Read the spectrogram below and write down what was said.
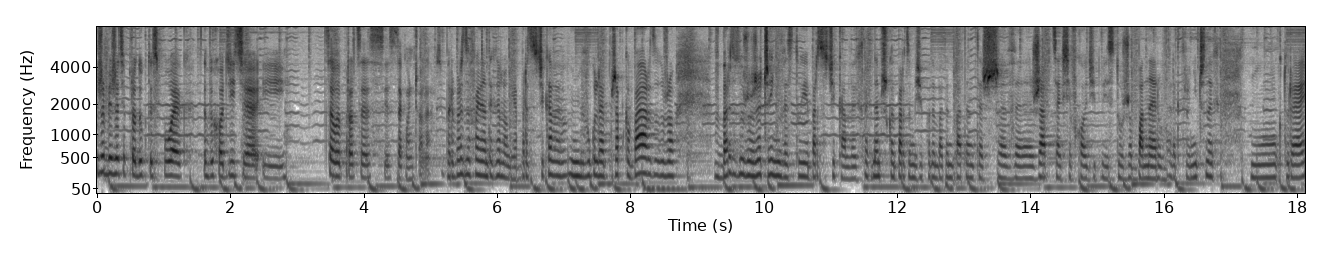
że bierzecie produkty z półek, wychodzicie i cały proces jest zakończony. Super, bardzo fajna technologia, bardzo ciekawe. W ogóle Żabka bardzo dużo, w bardzo dużo rzeczy inwestuje, bardzo ciekawych. Tak na przykład bardzo mi się podoba ten patent też w Żabce, jak się wchodzi, jest dużo banerów elektronicznych, mm, które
